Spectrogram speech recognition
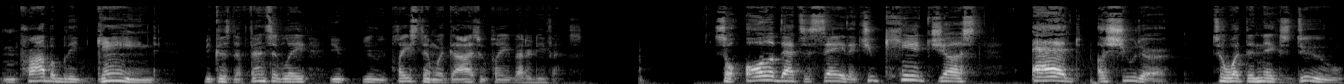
and probably gained because defensively you, you replaced them with guys who played better defense. So all of that to say that you can't just add a shooter to what the Knicks do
